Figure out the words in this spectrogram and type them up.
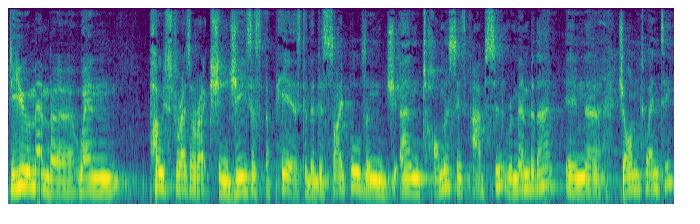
do you remember when post resurrection, Jesus appears to the disciples and, and Thomas is absent. Remember that in uh, John 20?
